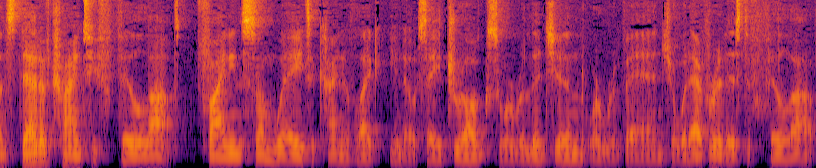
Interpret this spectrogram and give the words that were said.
instead of trying to fill that, finding some way to kind of like, you know, say drugs or religion or revenge or whatever it is to fill that,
